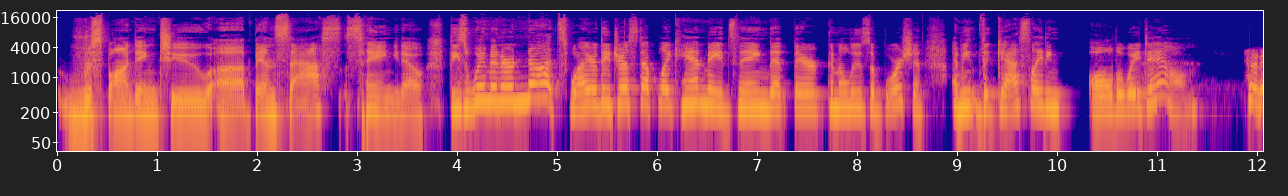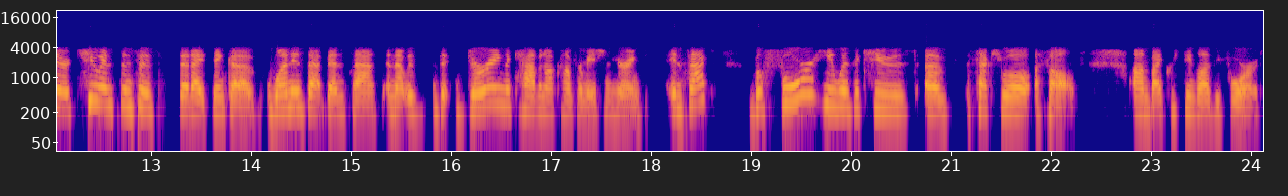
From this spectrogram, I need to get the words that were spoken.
responding to uh, Ben Sasse saying, you know, these women are nuts. Why are they dressed up like handmaids saying that they're going to lose abortion? I mean, the gaslighting all the way down. So there are two instances that I think of. One is that Ben Sasse, and that was the, during the Kavanaugh confirmation hearings. In fact, before he was accused of sexual assault um, by Christine Blasey Ford,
